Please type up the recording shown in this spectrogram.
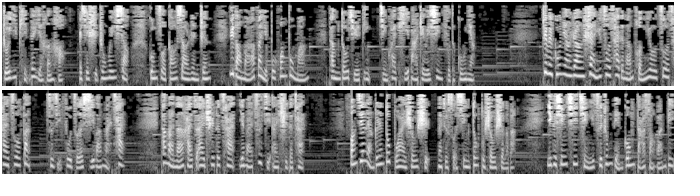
着衣品味也很好，而且始终微笑，工作高效认真，遇到麻烦也不慌不忙。他们都决定尽快提拔这位幸福的姑娘。这位姑娘让善于做菜的男朋友做菜做饭，自己负责洗碗买菜。她买男孩子爱吃的菜，也买自己爱吃的菜。房间两个人都不爱收拾，那就索性都不收拾了吧。一个星期请一次钟点工打扫完毕。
